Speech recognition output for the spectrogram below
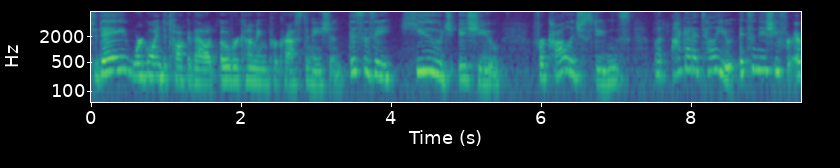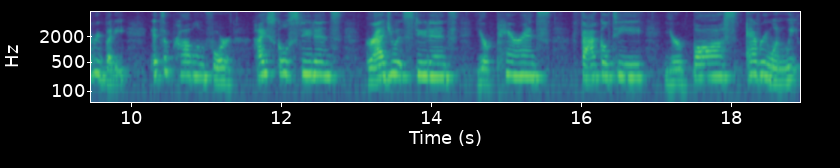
Today, we're going to talk about overcoming procrastination. This is a huge issue for college students, but I gotta tell you, it's an issue for everybody. It's a problem for high school students, graduate students, your parents, faculty, your boss, everyone. We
